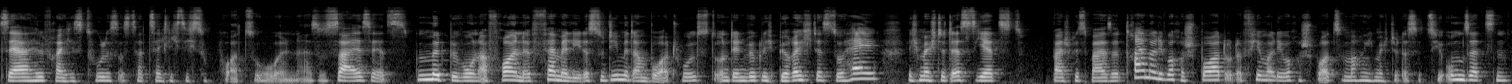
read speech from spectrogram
sehr hilfreiches Tool ist, ist tatsächlich, sich Support zu holen. Also sei es jetzt Mitbewohner, Freunde, Family, dass du die mit an Bord holst und denen wirklich berichtest, so hey, ich möchte das jetzt beispielsweise dreimal die Woche Sport oder viermal die Woche Sport zu machen. Ich möchte das jetzt hier umsetzen.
